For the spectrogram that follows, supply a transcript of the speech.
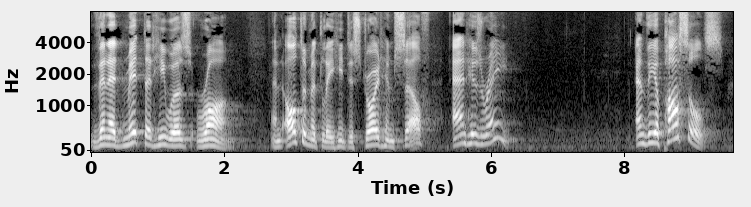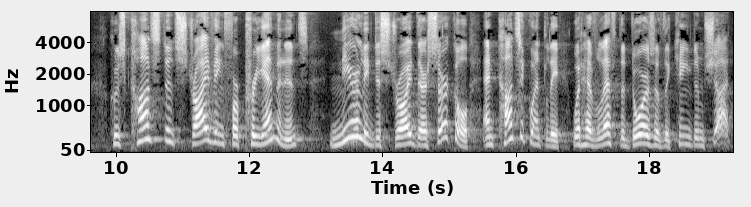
than admit that he was wrong. And ultimately, he destroyed himself and his reign. And the apostles, whose constant striving for preeminence nearly destroyed their circle and consequently would have left the doors of the kingdom shut.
